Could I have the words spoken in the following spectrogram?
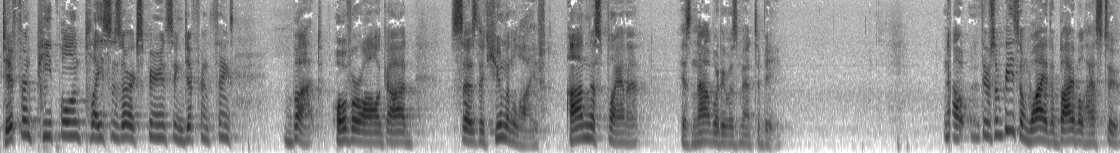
Different people and places are experiencing different things. But overall, God says that human life on this planet is not what it was meant to be. Now, there's a reason why the Bible has to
